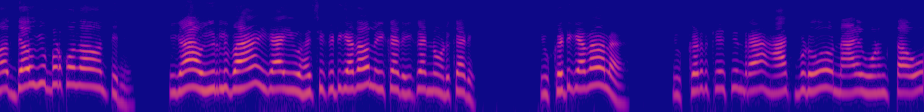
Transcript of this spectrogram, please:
ಮತ್ತು ದೇವ್ಗಿ ಬಡ್ಕೊಂಡಾವ ಅಂತೀನಿ. ಈಗ ಅವು ಇರ್ಲಿ ಬಾ ಈಗ ಇವು ಹಸಿ ಕಟ್ಟಿಗೆ ಅದಾವಲ್ಲ ಈ ಕಡೆ ಈ ಕಡೆ ನೋಡಿ ಈ ಕಡೆ. ಇವು ಕಟ್ಟಿಗೆ ಅದಾವಲ್ಲ ಇವು ಕಡ್ದು ಕೇಸಿಂದ್ರ ಹಾಕ್ಬಿಡು ನಾಳೆ ಒಣಗ್ತಾವು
